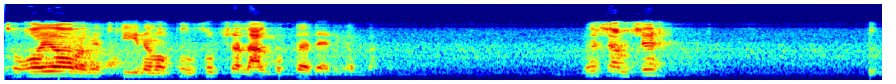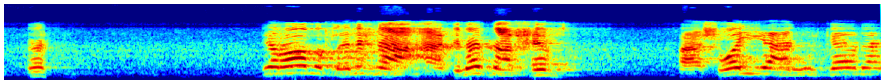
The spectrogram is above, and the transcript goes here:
صغيرة مسكينة ما بتنصبش إلا على المبتدأ اللي جنبها. ماشي يا عم شيخ؟ ها؟ دي رابط لأن إحنا اعتمدنا على الحفظ. فشوية هنقول كان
